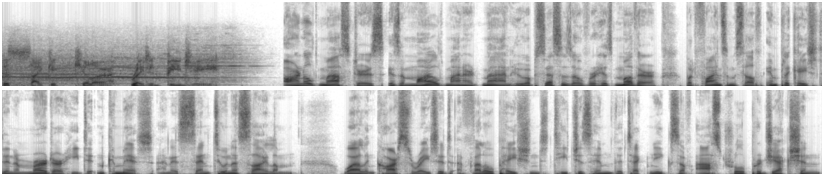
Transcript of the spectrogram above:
The Psychic Killer, rated PG. Arnold Masters is a mild mannered man who obsesses over his mother, but finds himself implicated in a murder he didn't commit and is sent to an asylum. While incarcerated, a fellow patient teaches him the techniques of astral projection,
